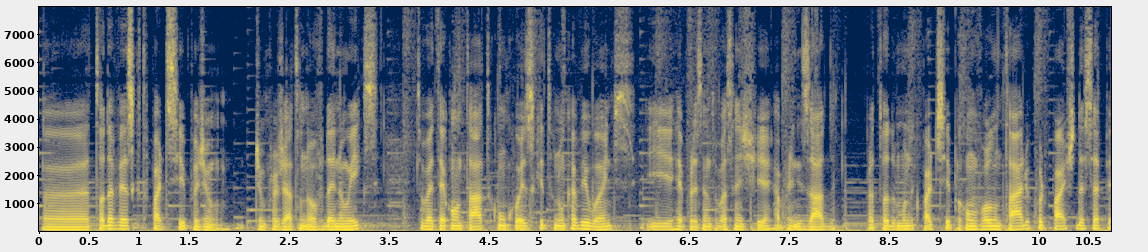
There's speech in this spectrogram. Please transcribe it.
uh, toda vez que tu participa de um, de um projeto novo da Inuix, tu vai ter contato com coisas que tu nunca viu antes e representa bastante aprendizado para todo mundo que participa como voluntário por parte da SAP.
